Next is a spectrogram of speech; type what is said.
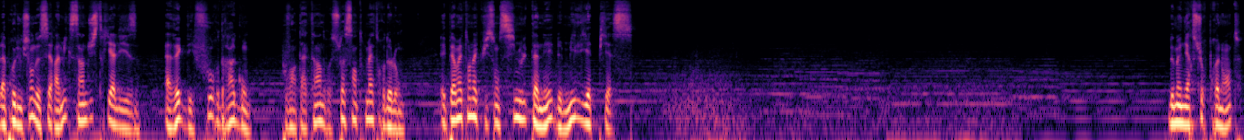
La production de céramique s'industrialise, avec des fours dragons, pouvant atteindre 60 mètres de long, et permettant la cuisson simultanée de milliers de pièces. De manière surprenante,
